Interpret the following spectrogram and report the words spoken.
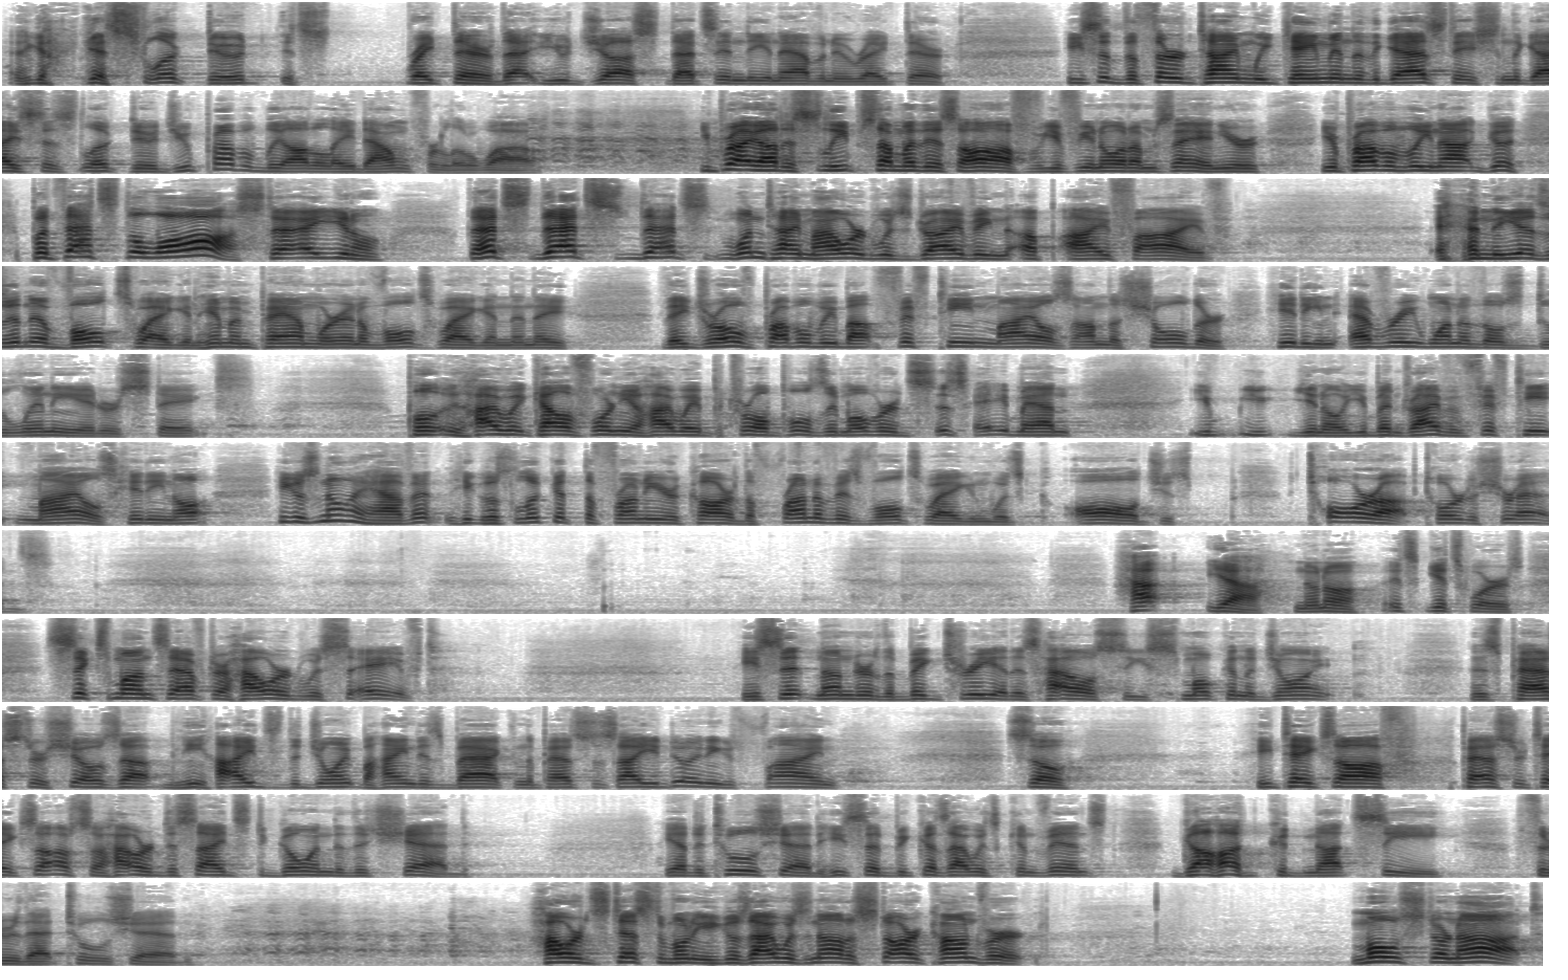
And the guy gets, Look, dude, it's right there. That you just, that's Indian Avenue right there. He said the third time we came into the gas station, the guy says, Look, dude, you probably ought to lay down for a little while. You probably ought to sleep some of this off, if you know what I'm saying. You're, you're probably not good. But that's the lost. Uh, you know, that's, that's, that's one time Howard was driving up I 5, and he is in a Volkswagen. Him and Pam were in a Volkswagen, and they, they drove probably about 15 miles on the shoulder, hitting every one of those delineator stakes. Pull, highway California Highway Patrol pulls him over and says, "Hey, man, you, you you know you've been driving 15 miles, hitting all." He goes, "No, I haven't." He goes, "Look at the front of your car. The front of his Volkswagen was all just tore up, tore to shreds." How, yeah, no, no, it gets worse. Six months after Howard was saved, He's sitting under the big tree at his house. He's smoking a joint. His pastor shows up and he hides the joint behind his back. And the pastor says, How you doing? He's fine. So he takes off. Pastor takes off. So Howard decides to go into the shed. He had a tool shed. He said, Because I was convinced God could not see through that tool shed. Howard's testimony, he goes, I was not a star convert. Most are not.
